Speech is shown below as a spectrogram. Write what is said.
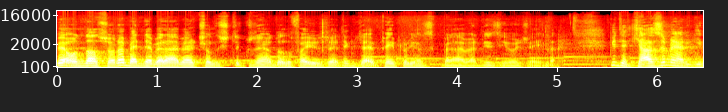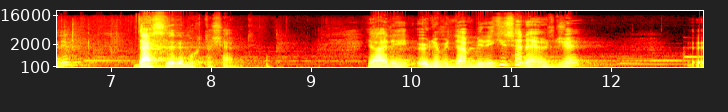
Ve ondan sonra benle beraber çalıştık. Kuzey Anadolu fayı üzerinde güzel bir paper yazdık beraber Nezihi Hoca'yla. Bir de Kazım Ergin'in dersleri muhteşemdi. Yani ölümünden bir iki sene önce e,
